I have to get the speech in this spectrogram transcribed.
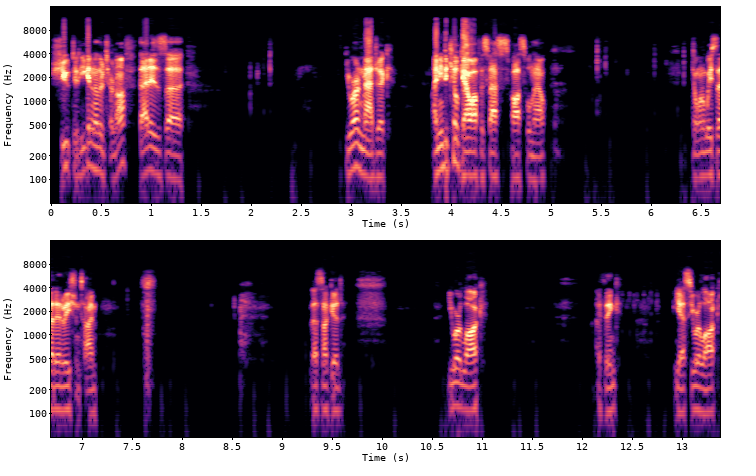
Shoot, did he get another turn off? That is, uh... You are in magic. I need to kill Gau off as fast as possible now. Don't want to waste that animation time. That's not good. You are Locke. I think. Yes, you are Locke.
